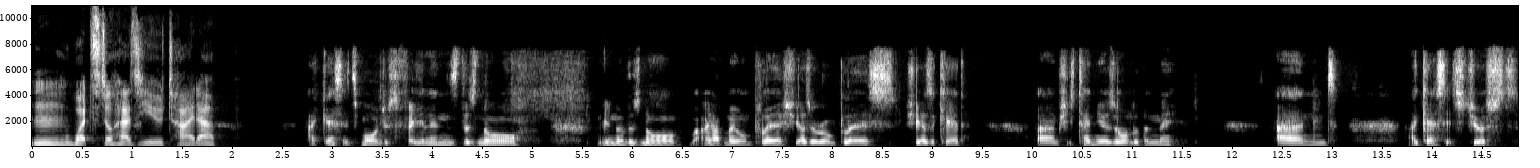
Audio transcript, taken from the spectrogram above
Mm, what still has you tied up? I guess it's more just feelings. There's no, you know, there's no, I have my own place. She has her own place. She has a kid. Um, she's 10 years older than me. And I guess it's just,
